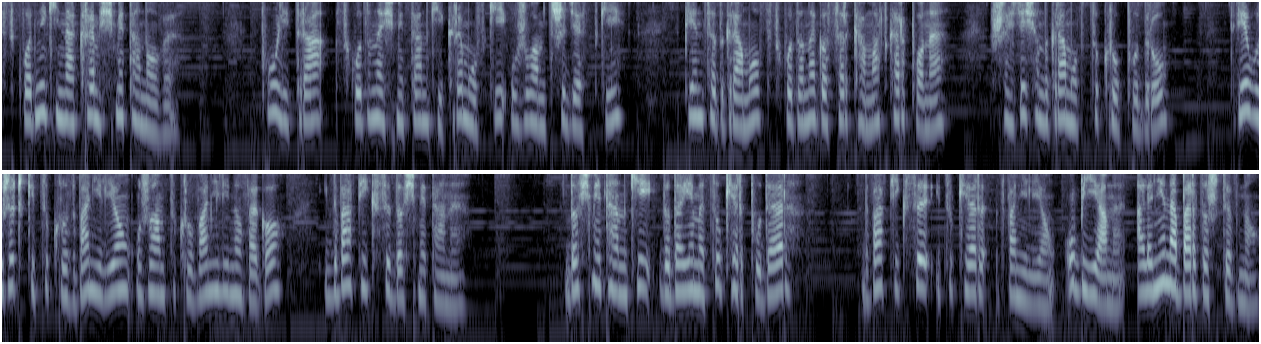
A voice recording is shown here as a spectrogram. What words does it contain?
Składniki na krem śmietanowy. Pół litra schłodzonej śmietanki kremówki użyłam 30, 500 g schłodzonego serka mascarpone, 60 g cukru pudru, dwie łyżeczki cukru z wanilią użyłam cukru wanilinowego i dwa fiksy do śmietany. Do śmietanki dodajemy cukier puder, dwa fiksy i cukier z wanilią. Ubijamy, ale nie na bardzo sztywno.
